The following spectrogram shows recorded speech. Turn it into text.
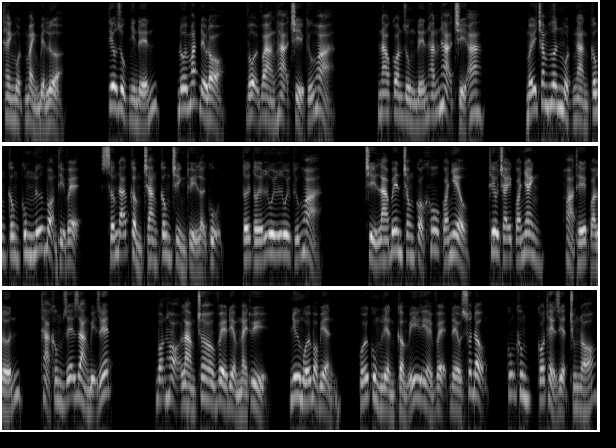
thành một mảnh biển lửa. Tiêu dục nhìn đến, đôi mắt đều đỏ, vội vàng hạ chỉ cứu hỏa. Nào còn dùng đến hắn hạ chỉ a? Mấy trăm hơn một ngàn công công cung nữ bọn thị vệ, sớm đã cầm trang công trình thủy lợi cụ, tới tới lui lui cứu hỏa. Chỉ là bên trong cỏ khô quá nhiều, thiêu cháy quá nhanh, hỏa thế quá lớn, thả không dễ dàng bị giết. Bọn họ làm cho về điểm này thủy, như mối bỏ biển, cuối cùng liền cẩm y hề vệ đều xuất động, cũng không có thể diệt chúng nó.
